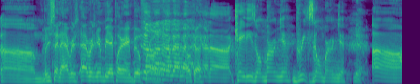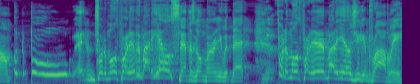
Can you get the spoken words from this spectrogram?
Um, But you saying the average average NBA player ain't built for all that? no, no. no. Okay. You got uh, KD's gonna burn you. Greek's gonna burn you. Yeah. Um, and for the most part, everybody else, Steph is gonna burn you with that. Yeah. For the most part, everybody else, you can probably,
